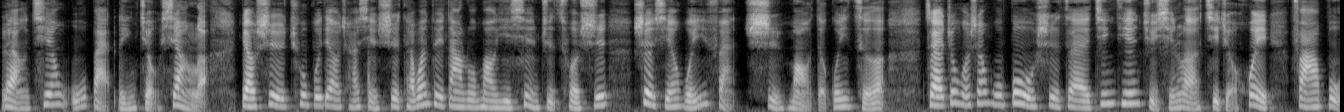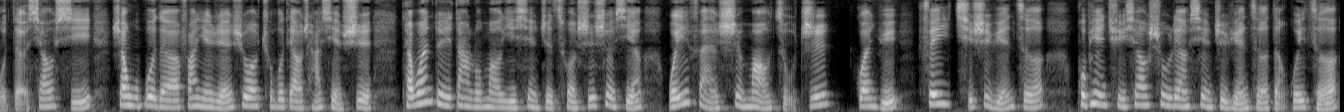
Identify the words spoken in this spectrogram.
两千五百零九项了。表示初步调查显示，台湾对大陆贸易限制措施涉嫌违反世贸的规则。在中国商务部是在今天举行了记者会发布的消息，商务部的发言人说，初步调查显示，台湾对大陆贸易限制措施涉嫌。违反世贸组织关于非歧视原则、普遍取消数量限制原则等规则。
